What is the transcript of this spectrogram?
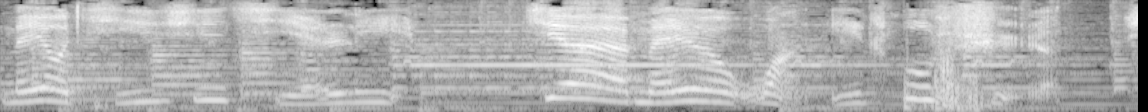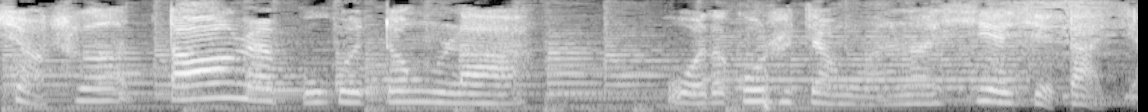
没有齐心协力，劲儿没有往一处使，小车当然不会动啦。我的故事讲完了，谢谢大家。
